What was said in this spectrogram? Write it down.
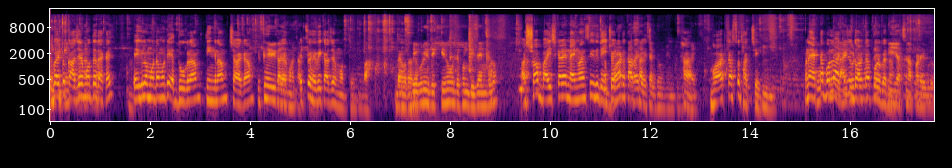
এবার একটু কাজের মধ্যে দেখাই। এইগুলো মোটামুটি দু গ্রাম তিন গ্রাম চার গ্রাম। একটু হেভি কাজের মধ্যে একটু হেভি কাজের মধ্যে। বাহ। দেখো দাদা। দেখিয়ে দেবো দেখুন আর সব বাইশ ক্যারেট নাইন ওয়ান সিক্স তো কাজ করাই রয়েছে। হ্যাঁ ভরাট কাজ তো থাকছেই। মানে একটা বললে আর কিছু দরকার পড়বে না। যাচ্ছেন আপনারা এগুলো।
